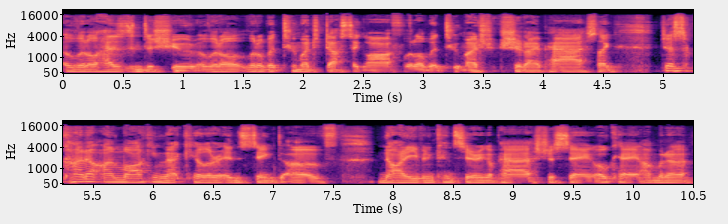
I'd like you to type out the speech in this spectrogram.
a, a, little hesitant to shoot, a little little bit too much dusting off, a little bit too much should I pass, like just kind of unlocking that killer instinct of not even considering a pass, just saying, okay, I'm gonna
